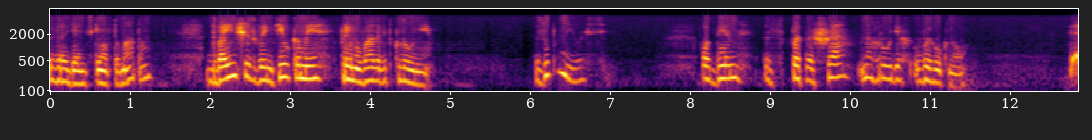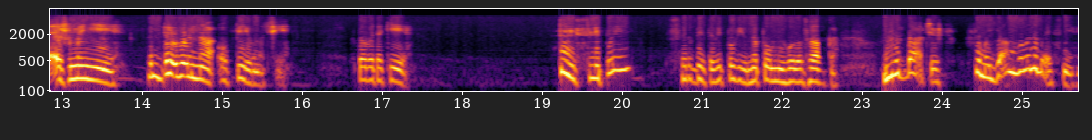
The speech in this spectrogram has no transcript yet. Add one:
з радянським автоматом, два інші з гвинтівками прямували від клуні. Зупинились. Один з ППШ на грудях вигукнув. Теж мені дивина опівночі. Хто ви такі? Ти сліпий? сердито відповів на повний голос Гавка. Не бачиш, що ми янголи небесні.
